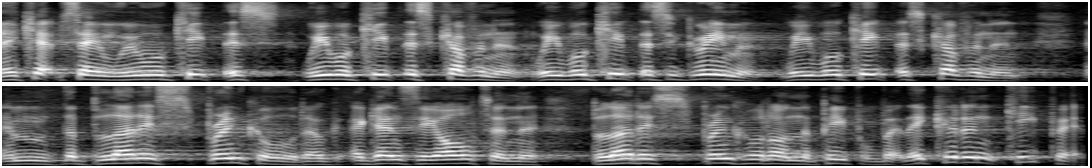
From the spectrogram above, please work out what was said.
They kept saying, We will keep this, we will keep this covenant, we will keep this agreement, we will keep this covenant. And the blood is sprinkled against the altar, and the blood is sprinkled on the people, but they couldn't keep it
